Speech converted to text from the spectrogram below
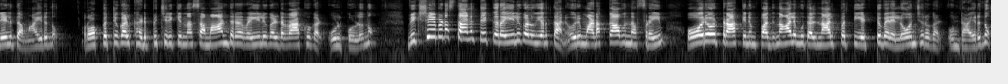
ലളിതമായിരുന്നു. റോക്കറ്റുകൾ ഘടിപ്പിച്ചിരിക്കുന്ന സമാന്തര റെയിലുകളുടെ റാക്കുകൾ ഉൾക്കൊള്ളുന്നു. വിക്ഷേപണ സ്ഥാനത്തേക്ക് റെയിലുകൾ ഉയർത്താൻ ഒരു മടക്കാവുന്ന ഫ്രെയിം ഓരോ ട്രാക്കിനും പതിനാല് മുതൽ നാൽപ്പത്തി എട്ട് വരെ ലോഞ്ചറുകൾ ഉണ്ടായിരുന്നു.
